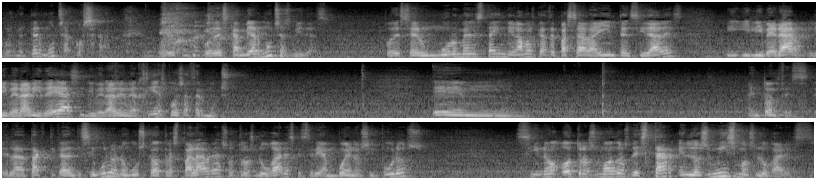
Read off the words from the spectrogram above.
puedes meter mucha cosa, puedes, cambiar muchas vidas. Puede ser un Murmelstein, digamos, que hace pasar ahí intensidades y, liberar, liberar ideas y liberar energías, puedes hacer mucho. Em, entonces, la táctica del disimulo no busca otras palabras, otros lugares que serían buenos y puros, sino otros modos de estar en los mismos lugares,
